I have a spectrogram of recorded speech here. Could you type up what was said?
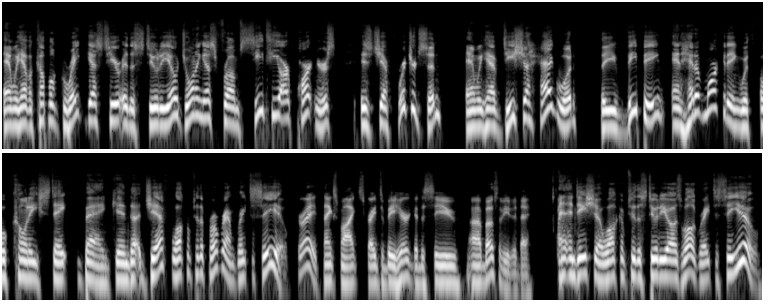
And we have a couple great guests here in the studio. Joining us from CTR Partners is Jeff Richardson, and we have Deisha Hagwood the VP and head of marketing with Oconee State Bank. And uh, Jeff, welcome to the program. Great to see you. Great. Thanks, Mike. It's great to be here. Good to see you, uh, both of you today. And Deisha, welcome to the studio as well. Great to see you.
